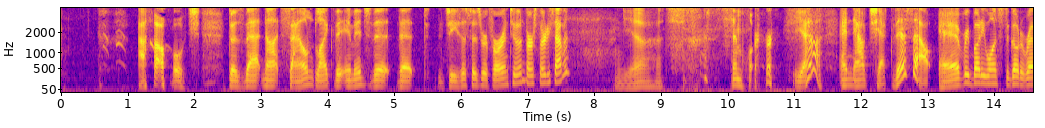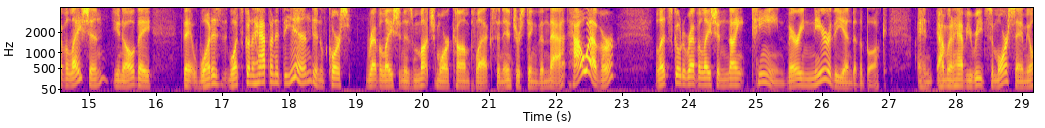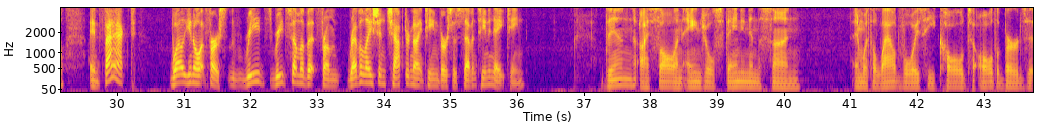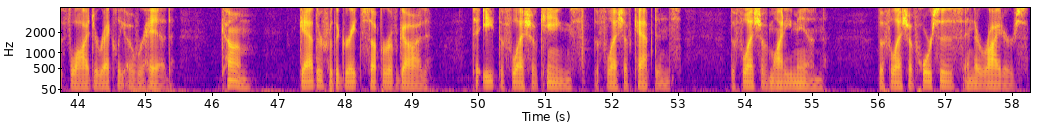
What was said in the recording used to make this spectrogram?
Ouch. Does that not sound like the image that, that Jesus is referring to in verse 37? Yeah, that's similar. Yeah. And now check this out. Everybody wants to go to Revelation. You know, they, they what is what's going to happen at the end? And of course, Revelation is much more complex and interesting than that. However, let's go to Revelation 19, very near the end of the book. And I'm going to have you read some more, Samuel. In fact, well, you know what? First, read read some of it from Revelation chapter 19, verses 17 and 18. Then I saw an angel standing in the sun, and with a loud voice he called to all the birds that fly directly overhead Come, gather for the great supper of God, to eat the flesh of kings, the flesh of captains, the flesh of mighty men, the flesh of horses and their riders,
